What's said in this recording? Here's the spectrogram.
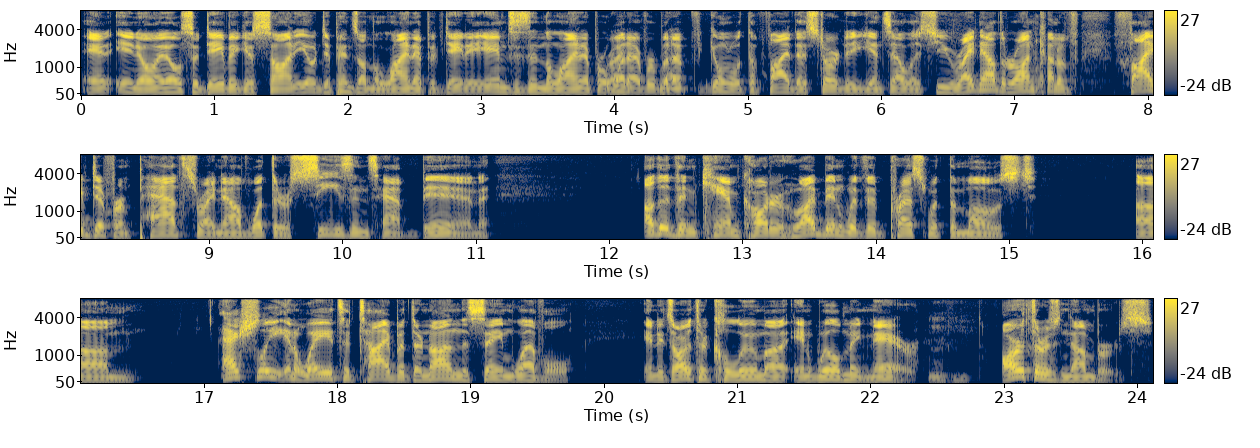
and you know, and also David N'Guessan. You know, it depends on the lineup if Dai Dai Ames is in the lineup or right, whatever. But right. I'm going with the five that started against LSU. Right now, they're on kind of five different paths right now of what their seasons have been other than Cam Carter, who I've been with impressed with the most, um, actually, in a way, it's a tie, but they're not on the same level. And it's Arthur Kaluma and Will McNair. Mm-hmm. Arthur's numbers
